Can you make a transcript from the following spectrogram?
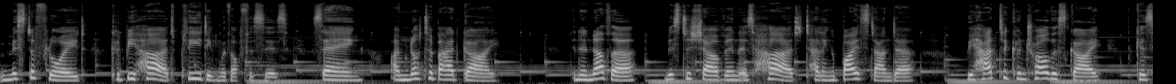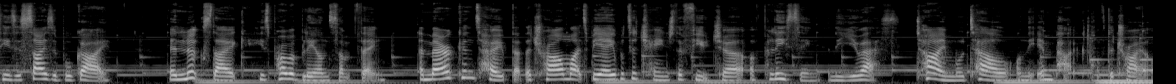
Mr. Floyd could be heard pleading with officers, saying, I'm not a bad guy. In another, Mr. Chauvin is heard telling a bystander, We had to control this guy because he's a sizable guy. It looks like he's probably on something. Americans hope that the trial might be able to change the future of policing in the US. Time will tell on the impact of the trial.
